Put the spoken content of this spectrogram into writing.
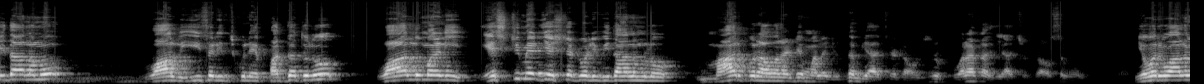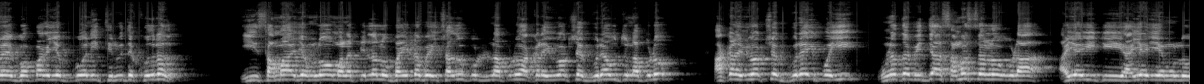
విధానము వాళ్ళు ఈసడించుకునే పద్ధతులు వాళ్ళు మనని ఎస్టిమేట్ చేసినటువంటి విధానంలో మార్పు రావాలంటే మనం యుద్ధం చేయాల్సిన అవసరం పోరాటాలు చేయాల్సిన అవసరం ఉంది. ఎవరు వాళ్ళమే గొప్పగా చెప్పుకొని తిరిగితే కుదరదు. ఈ సమాజంలో మన పిల్లలు బయట పోయి చదువుకుంటున్నప్పుడు అక్కడ వివక్షకు గురవుతున్నప్పుడు అక్కడ వివక్షకు గురైపోయి ఉన్నత విద్యా సంస్థల్లో కూడా ఐఐటి ఐఐఎంలు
